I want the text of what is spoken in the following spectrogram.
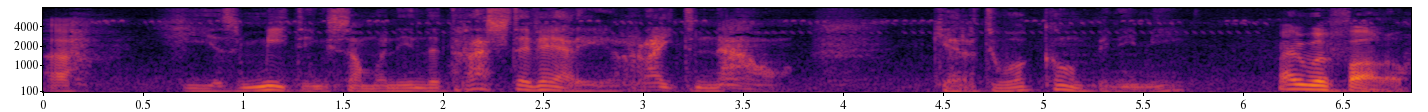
Ah, he is meeting someone in the Trastevere right now. Care to accompany me? I will follow.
